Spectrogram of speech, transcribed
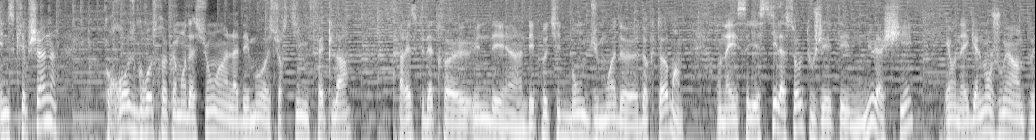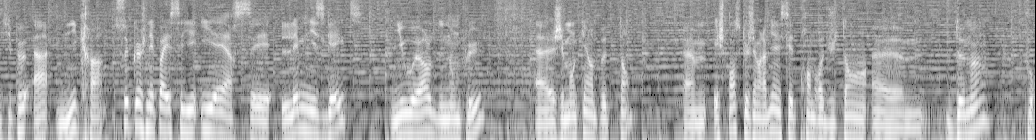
Inscription. Grosse, grosse recommandation, hein, la démo sur Steam, faites-la. Ça risque d'être une des, des, petites bombes du mois d'octobre. On a essayé Steel Assault où j'ai été nul à chier. Et on a également joué un petit peu à Nikra. Ce que je n'ai pas essayé hier, c'est Lemnis Gate, New World non plus. Euh, j'ai manqué un peu de temps. Euh, et je pense que j'aimerais bien essayer de prendre du temps euh, demain pour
